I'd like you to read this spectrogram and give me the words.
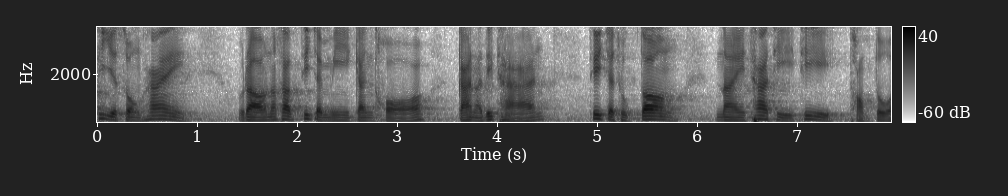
ที่จะทรงให้เรานะครับที่จะมีการขอการอธิษฐานที่จะถูกต้องในท่าทีที่ถ่อมตัว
